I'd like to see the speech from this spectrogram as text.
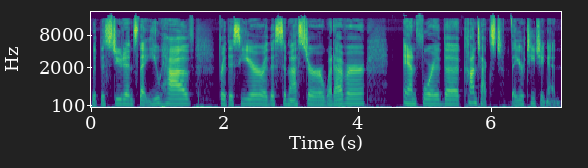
with the students that you have for this year or this semester or whatever and for the context that you're teaching in.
